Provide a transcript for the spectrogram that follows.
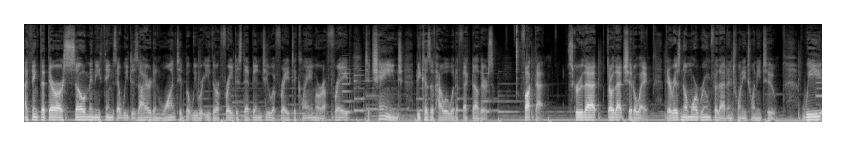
I think that there are so many things that we desired and wanted, but we were either afraid to step into, afraid to claim, or afraid to change because of how it would affect others. Fuck that. Screw that, throw that shit away. There is no more room for that in 2022. We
